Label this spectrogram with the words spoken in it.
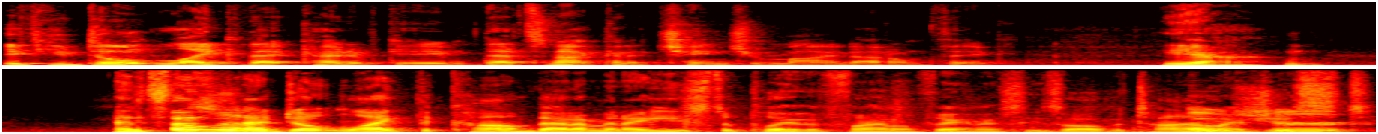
if you don't like that kind of game, that's not going to change your mind. I don't think. Yeah. And it's not Also- that I don't like the combat. I mean, I used to play the Final Fantasies all the time. Oh, I sure. just,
